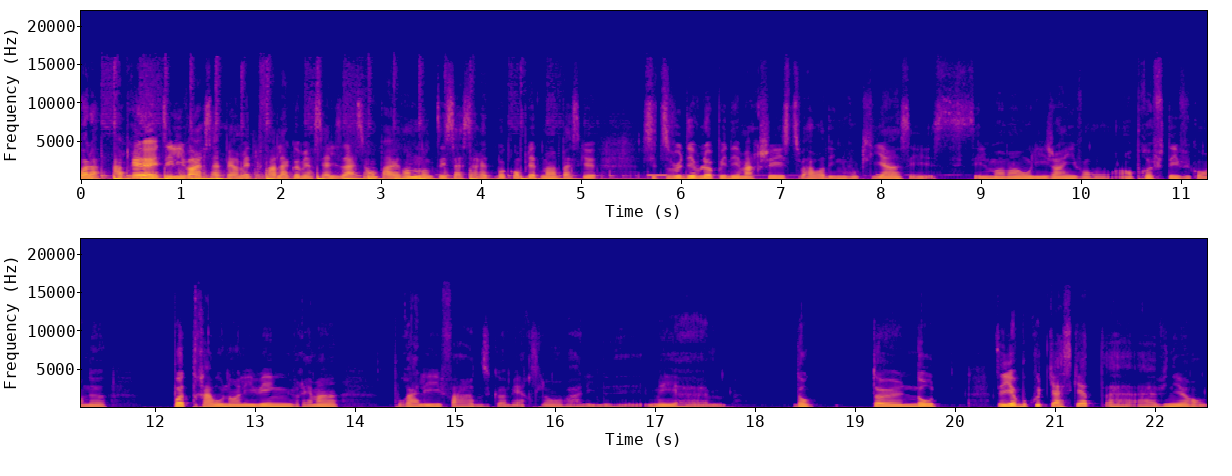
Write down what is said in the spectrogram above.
Voilà. Après, euh, l'hiver, ça permet de faire de la commercialisation, par exemple. Donc, tu sais, ça s'arrête pas complètement parce que si tu veux développer des marchés, si tu veux avoir des nouveaux clients, c'est le moment où les gens ils vont en profiter vu qu'on n'a pas de travaux dans les vignes, vraiment, pour aller faire du commerce. Mais, euh, donc, tu as un autre. Tu sais, il y a beaucoup de casquettes à, à Vigneron.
